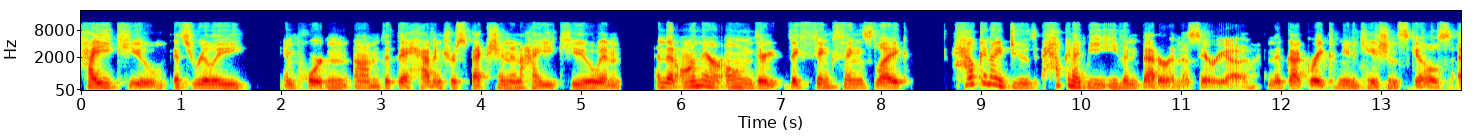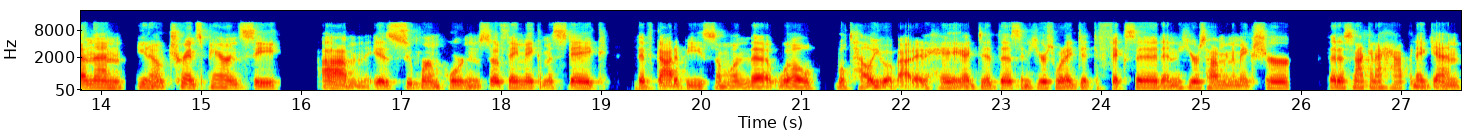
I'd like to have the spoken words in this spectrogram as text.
high EQ, it's really important um, that they have introspection and high EQ and and that on their own they they think things like how can I do, how can I be even better in this area? And they've got great communication skills. And then, you know, transparency um, is super important. So if they make a mistake, they've got to be someone that will will tell you about it. Hey, I did this, and here's what I did to fix it, and here's how I'm going to make sure that it's not going to happen again.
